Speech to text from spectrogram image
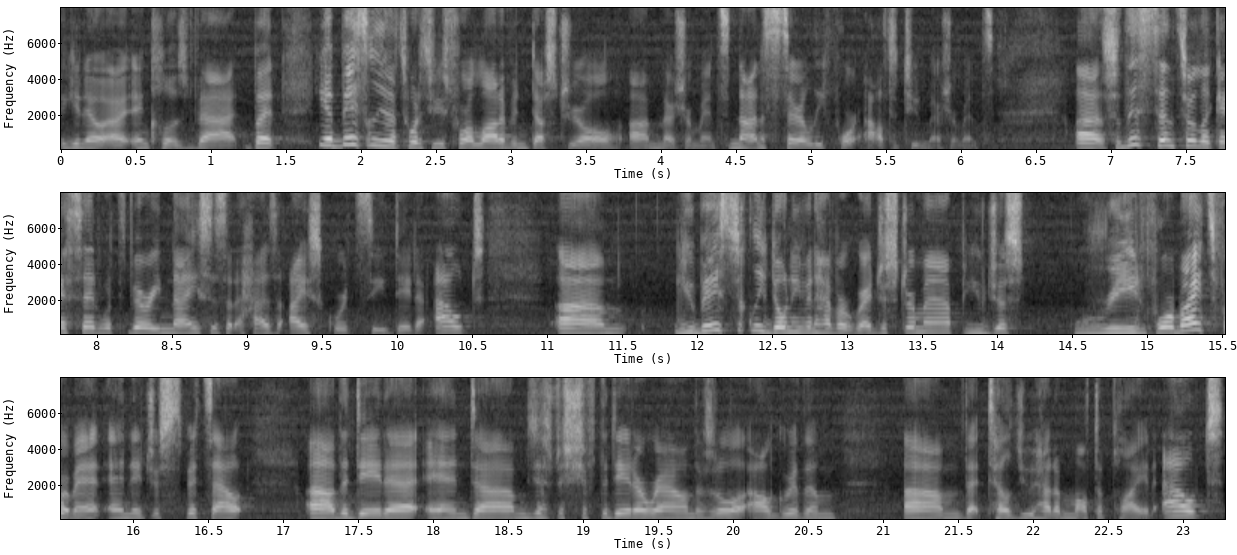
you know, uh, enclosed vat. But yeah, basically that's what it's used for, a lot of industrial uh, measurements, not necessarily for altitude measurements. Uh, so this sensor, like I said, what's very nice is that it has I squared C data out. Um, you basically don't even have a register map. You just read four bytes from it and it just spits out uh, the data, and um, you have to shift the data around. There's a little algorithm um, that tells you how to multiply it out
